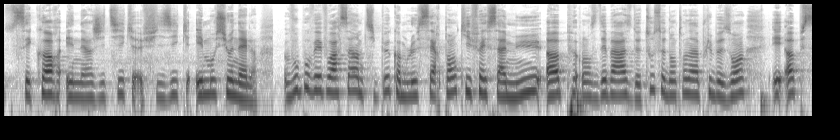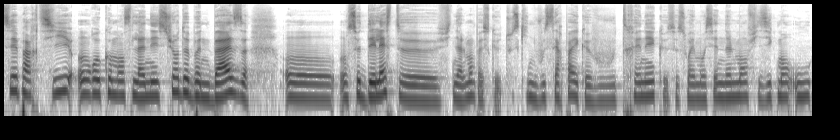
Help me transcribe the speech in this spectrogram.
ces corps énergétiques, physiques, émotionnels. Vous pouvez voir ça un petit peu comme le serpent qui fait sa mue, hop, on se débarrasse de tout ce dont on n'a plus besoin et hop, c'est parti, on recommence l'année sur de bonnes bases, on, se déleste euh, finalement parce que tout ce qui ne vous sert pas et que vous vous traînez, que ce soit émotionnellement, physiquement ou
